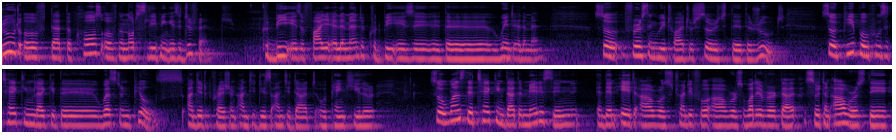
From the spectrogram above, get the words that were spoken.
root of that the cause of the not sleeping is different. Could be as a fire element, could be as a, the wind element. So first thing we try to search the, the root. So people who's taking like the Western pills, antidepressant, anti this, anti that, or painkiller. So once they're taking that medicine, and then eight hours, 24 hours, whatever that certain hours, they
